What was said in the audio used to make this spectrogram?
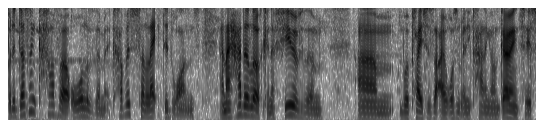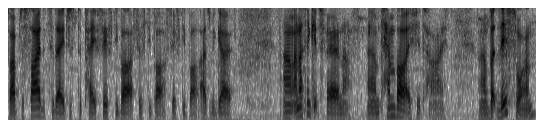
but it doesn't cover all of them. It covers selected ones, and I had a look, and a few of them um, were places that I wasn't really planning on going to. So I've decided today just to pay 50 baht, 50 baht, 50 baht as we go. Um, and I think it's fair enough. Um, 10 baht if you're Thai. Uh, but this one,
